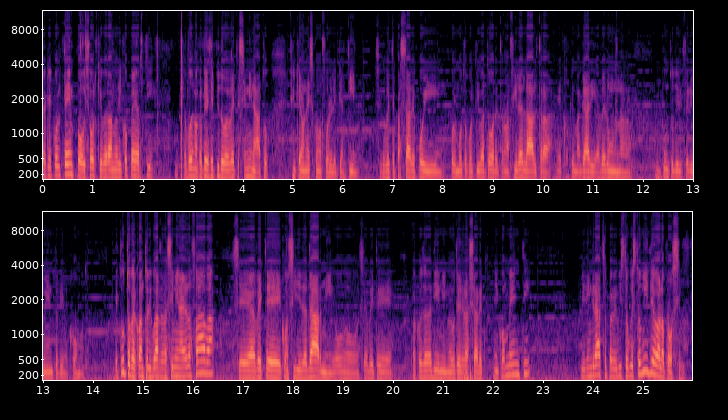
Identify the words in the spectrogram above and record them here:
perché col tempo i solchi verranno ricoperti e voi non capirete più dove avete seminato finché non escono fuori le piantine. Se dovete passare poi col motocoltivatore tra una fila e l'altra, ecco che magari avere un, un punto di riferimento viene comodo. È tutto per quanto riguarda la seminare della fava, se avete consigli da darmi o se avete qualcosa da dirmi me lo potete lasciare nei commenti. Vi ringrazio per aver visto questo video, alla prossima!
